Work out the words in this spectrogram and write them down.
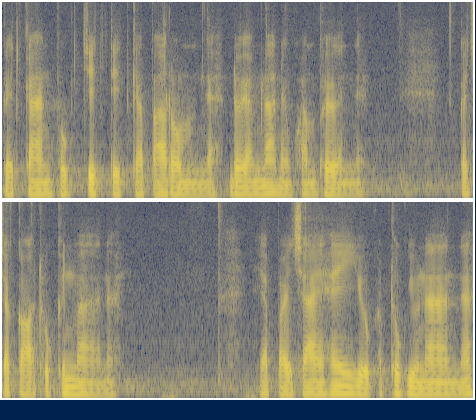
เกิดการผูกจิตติดกับอารมณ์นะโดยอำนาจแห่งความเพลินนะก็จะก่อทุกข์ขึ้นมานะอย่าปล่อยใจให้อยู่กับทุกข์อยู่นานนะ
